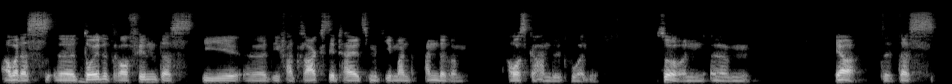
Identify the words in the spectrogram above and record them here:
Aber das äh, deutet darauf hin, dass die, äh, die Vertragsdetails mit jemand anderem ausgehandelt wurden. So, und ähm, ja, das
